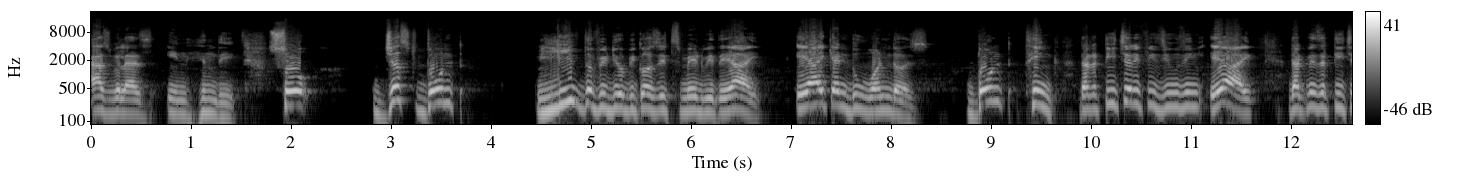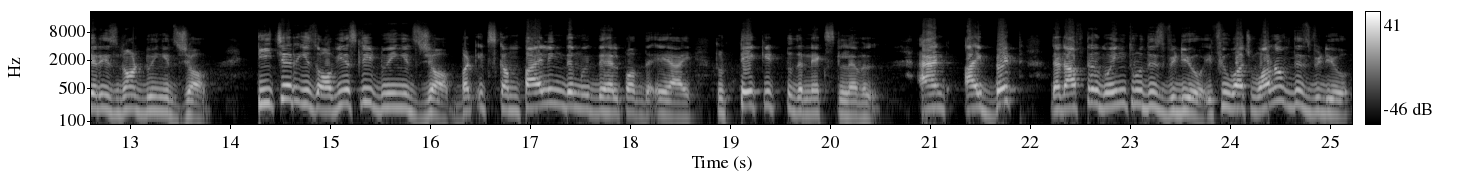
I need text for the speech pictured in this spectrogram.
as well as in Hindi. So, just don't leave the video because it's made with AI. AI can do wonders. Don't think that a teacher if he's using AI, that means the teacher is not doing its job teacher is obviously doing its job but it's compiling them with the help of the AI to take it to the next level and I bet that after going through this video if you watch one of this video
